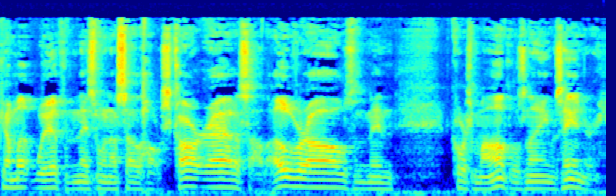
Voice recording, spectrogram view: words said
come up with. And that's when I saw the Hoss Cartwright. I saw the overalls, and then, of course, my uncle's name was Henry.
